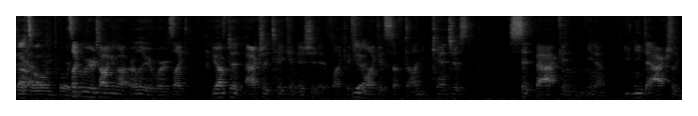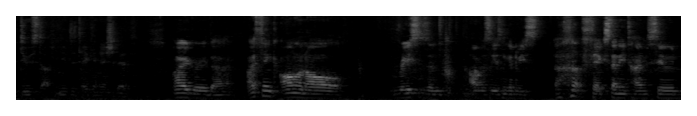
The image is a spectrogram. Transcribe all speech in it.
That's Yeah. all important. It's like we were talking about earlier, where it's like you have to actually take initiative. Like if you want to get stuff done, you can't just sit back and you know you need to actually do stuff. You need to take initiative. I agree with that. I think all in all, racism obviously isn't going to be fixed anytime soon,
